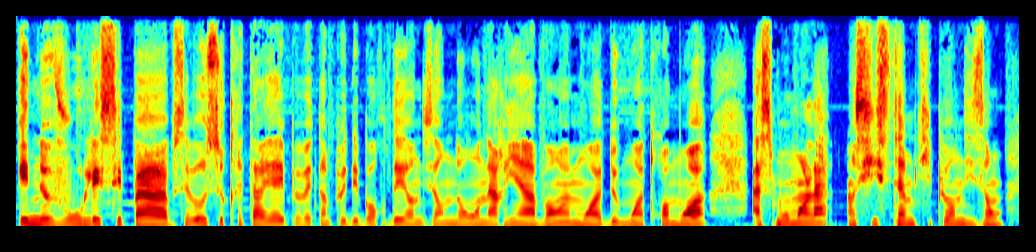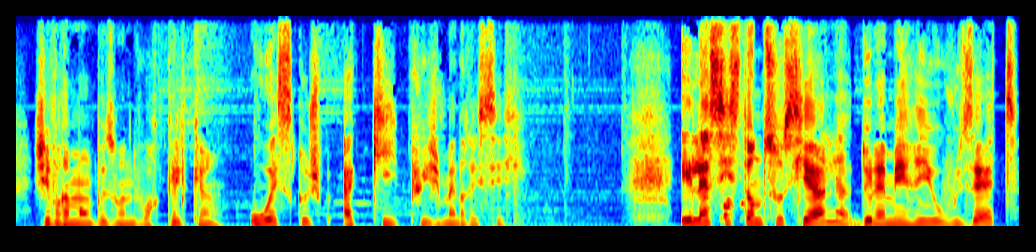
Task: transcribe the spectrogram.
et ne vous laissez pas, vous savez, au secrétariat, ils peuvent être un peu débordés en disant non, on n'a rien avant un mois, deux mois, trois mois. À ce moment-là, insistez un petit peu en disant j'ai vraiment besoin de voir quelqu'un. Où est-ce que je, à qui puis-je m'adresser? Et l'assistante sociale de la mairie où vous êtes,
